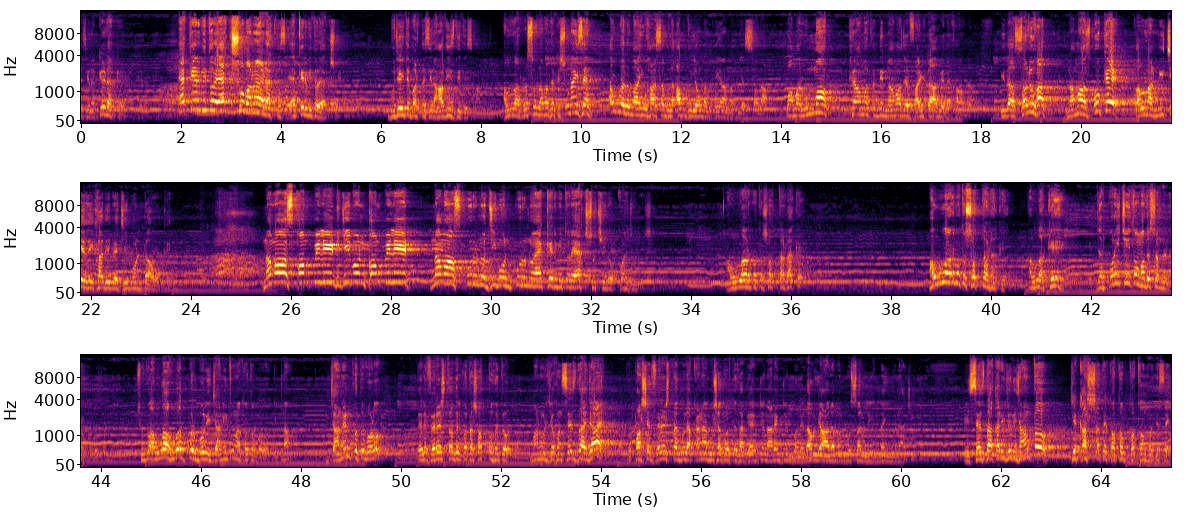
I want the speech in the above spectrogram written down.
পারতেছি না, কে ডাকে? একের ভিতরে একশো বানায় ডাকতেছে, একের ভিতরে একশো। বুঝাইতে পারতেছি না, হাদিস দিতেছি। আল্লাহ রসুল আমাদেরকে শুনাইছেন আমার উম্মত, কিয়ামতের দিন নামাজের ফাইলটা আগে দেখা হবে। ইদা সালুহাত, নামাজ ওকে, আল্লাহ নিচে লেখা দিবে, জীবনটা ওকে। নামাজ কমপ্লিট, জীবন কমপ্লিট। নামাজ পূর্ণ, জীবন পূর্ণ, একের ভিতরে একশো ছিল কয়জন? আল্লাহর মতো সত্তা ডাকে? আল্লাহর মতো সত্তা ডাকে? আল্লাহ কে? যার পরিচয় তো আমাদের সামনে নেই। শুধু আল্লাহ আকবর বলি, জানি তো না কত বড়, ঠিক না? জানেন কত বড়? তাহলে ফেরেস্তাদের কথা সত্য হইতো। মানুষ যখন সেজদায় যায় তো পাশের কানা ঘুষা করতে থাকে। একজন আরেকজন বলে লাউয়া আলমুল মুসাল্লি নাইমুনাজি এই সেজদাকারী যদি জানতো যে কার সাথে কথোপকথন হইতেছে,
